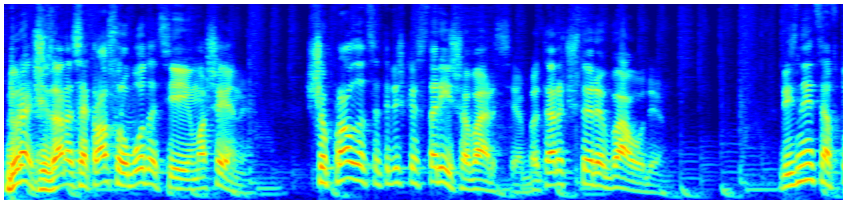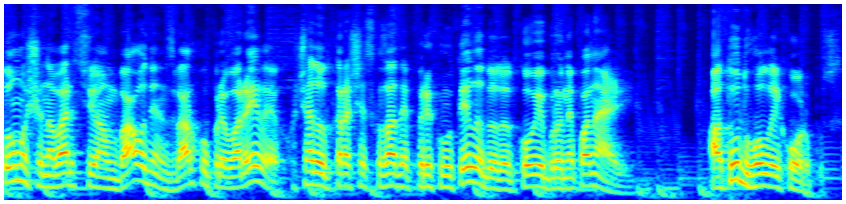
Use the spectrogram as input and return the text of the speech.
До речі, зараз якраз робота цієї машини. Щоправда, це трішки старіша версія BTR-4V1. Різниця в тому, що на версію МВ1 зверху приварили, хоча тут краще сказати, прикрутили додаткові бронепанелі. А тут голий корпус.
